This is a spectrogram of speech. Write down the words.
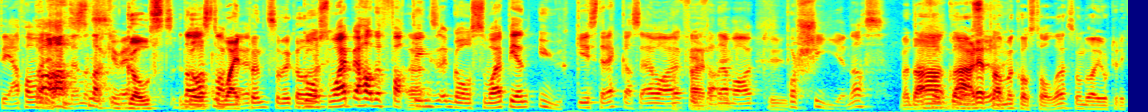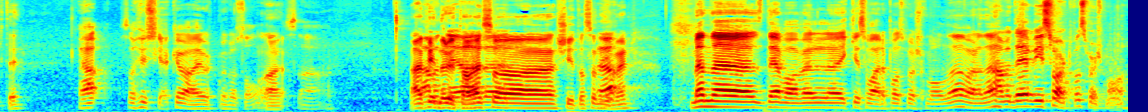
det er favoritten min. ass. snakker vi. Ghost, ghost wipen, som vi kaller Ghost Wipe. Jeg hadde fuckings Ghost Wipe i en uke i strekk. Altså, jeg var, jeg var på skyene, altså. Men da, da er det et eller annet med kostholdet som du har gjort riktig. Ja, Så husker jeg ikke hva jeg har gjort med konsollen. Nei. Så. Nei, finner du ut av det det, så skyt oss en Ja. e-mail. Men uh, det var vel ikke svaret på spørsmålet, var det det? Nei, men det, Vi svarte på spørsmålet.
